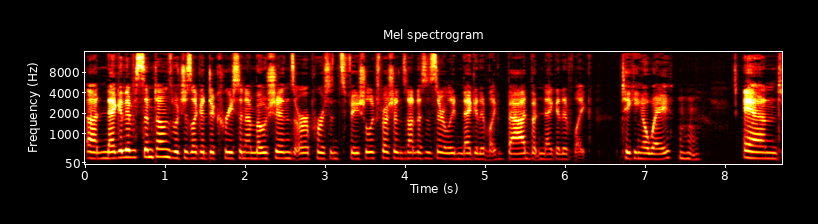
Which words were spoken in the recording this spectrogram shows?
uh, negative symptoms, which is like a decrease in emotions or a person's facial expressions, not necessarily negative like bad, but negative like taking away. And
